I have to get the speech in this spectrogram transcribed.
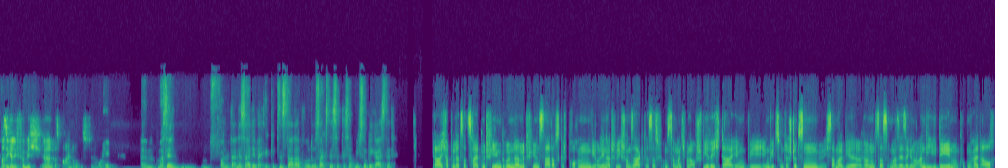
war sicherlich für mich äh, das Beeindruckendste. Ja. Okay. Ähm, Marcel, von deiner Seite gibt es ein Startup, wo du sagst, das, das hat mich so begeistert? Ja, ich habe in letzter Zeit mit vielen Gründern, mit vielen Startups gesprochen. Wie Olli natürlich schon sagt, ist das für uns dann manchmal auch schwierig, da irgendwie, irgendwie zu unterstützen. Ich sage mal, wir hören uns das immer sehr, sehr genau an, die Ideen und gucken halt auch,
